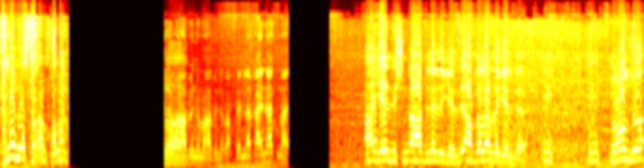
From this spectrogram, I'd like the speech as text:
Tamam la tamam tamam. Benim abinim abini bak benimle kaynatma. Aha geldi şimdi abiler de geldi. Ablalar da geldi. Hı. Hı. Ne oldu?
